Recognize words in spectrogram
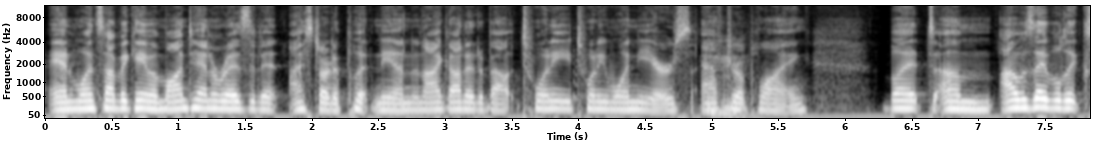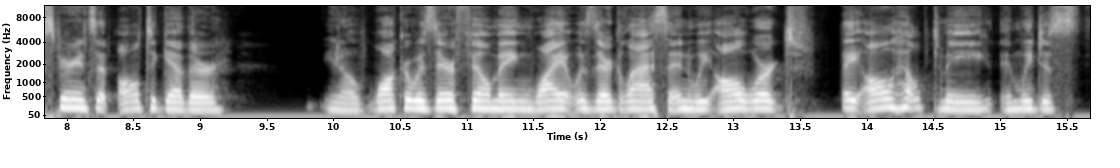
And once I became a Montana resident, I started putting in and I got it about 20 21 years after applying. But um I was able to experience it all together you know, Walker was there filming, Wyatt was there glass, and we all worked. They all helped me, and we just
